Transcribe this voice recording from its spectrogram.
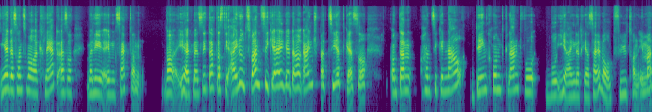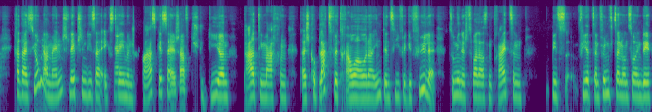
Ja, das haben sie mir auch erklärt. Also, weil ich eben gesagt habe, war, ich hätte mir jetzt nicht gedacht, dass die 21-Jährige da reinspaziert, gell, so. Und dann haben sie genau den Grund genannt, wo, wo ich eigentlich ja selber auch gefühlt habe immer. Gerade als junger Mensch lebst du in dieser extremen ja. Spaßgesellschaft, studieren, Party machen, da ist kein Platz für Trauer oder intensive Gefühle. Zumindest 2013 bis 14, 15 und so in die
